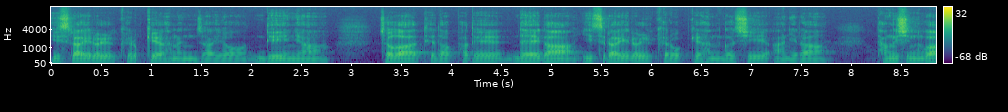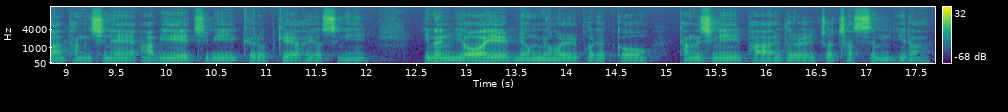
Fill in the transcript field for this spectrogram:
이스라엘을 괴롭게 하는 자여 네냐? 저가 대답하되 내가 이스라엘을 괴롭게 한 것이 아니라 당신과 당신의 아비의 집이 괴롭게 하였으니 이는 여호와의 명령을 버렸고 당신이 바알들을 쫓았음이라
